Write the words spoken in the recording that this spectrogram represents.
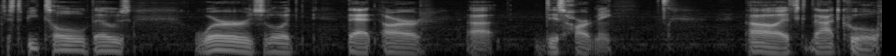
Just to be told those words, Lord, that are uh, disheartening. Oh, it's not cool.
